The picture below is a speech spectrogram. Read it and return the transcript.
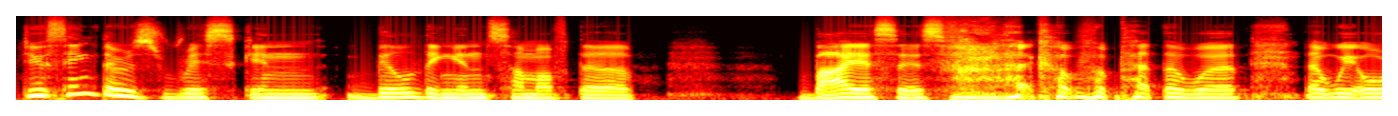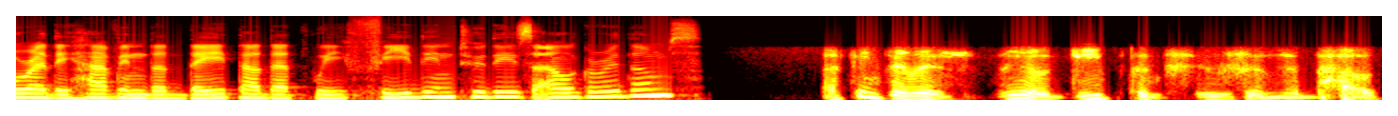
Do you think there's risk in building in some of the biases, for lack of a better word, that we already have in the data that we feed into these algorithms? I think there is real deep confusion about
